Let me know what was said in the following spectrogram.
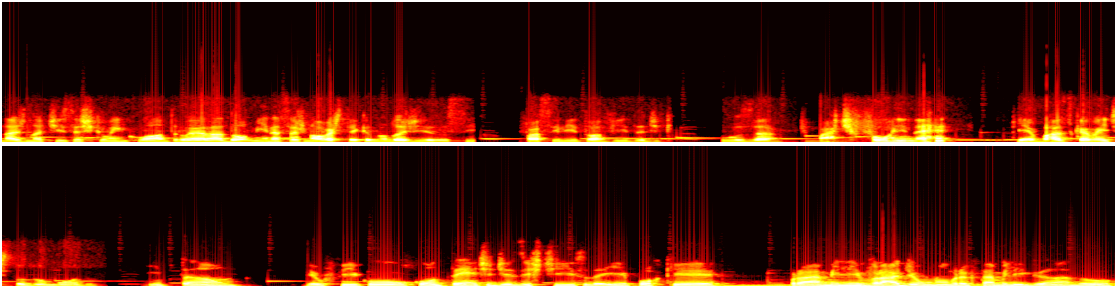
nas notícias que eu encontro, ela domina essas novas tecnologias assim, facilitam a vida de quem usa smartphone, né? Que é basicamente todo mundo. Então, eu fico contente de existir isso daí, porque para me livrar de um número que está me ligando,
